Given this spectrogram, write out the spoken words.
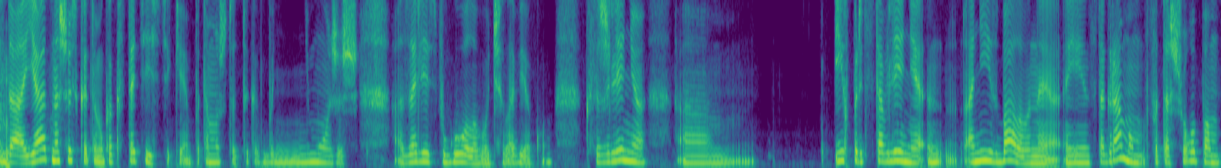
Да, я отношусь к этому как к статистике, потому что ты как бы не можешь а, залезть в голову человеку. К сожалению, их представления, они избалованы и Инстаграмом, Фотошопом,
